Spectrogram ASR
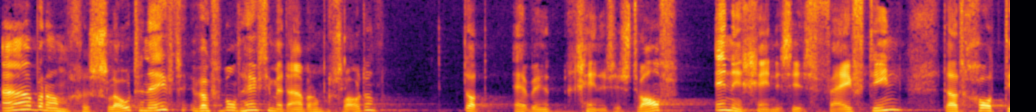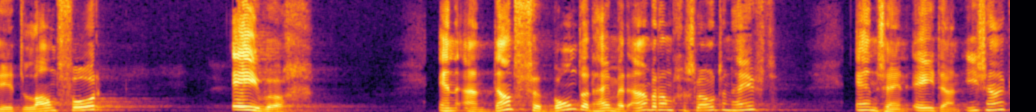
Abraham gesloten heeft. In welk verbond heeft hij met Abraham gesloten? Dat hebben we in Genesis 12 en in Genesis 15. Dat God dit land voor eeuwig. En aan dat verbond dat hij met Abraham gesloten heeft. En zijn eed aan Isaac.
